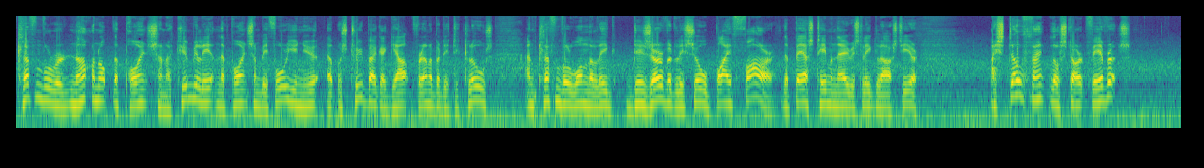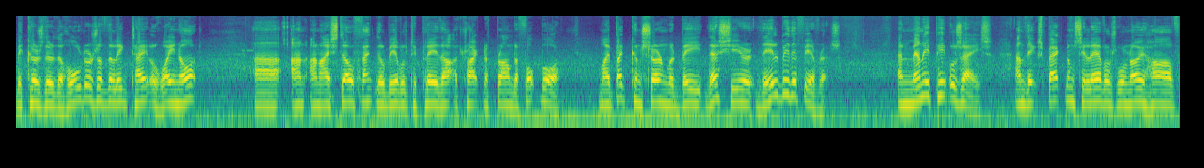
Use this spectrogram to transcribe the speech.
Cliftonville were knocking up the points and accumulating the points, and before you knew it, it was too big a gap for anybody to close. And Cliftonville won the league, deservedly so, by far the best team in the Irish League last year. I still think they'll start favourites because they're the holders of the league title. Why not? Uh, and, and I still think they'll be able to play that attractive brand of football. My big concern would be this year they'll be the favourites in many people's eyes and the expectancy levels will now have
